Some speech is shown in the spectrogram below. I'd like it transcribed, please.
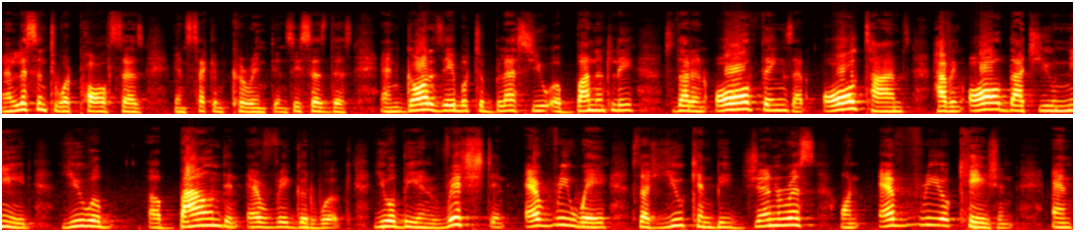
And listen to what Paul says in 2 Corinthians. He says this And God is able to bless you abundantly, so that in all things, at all times, having all that you need, you will abound in every good work. You will be enriched in every way, so that you can be generous on every occasion and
